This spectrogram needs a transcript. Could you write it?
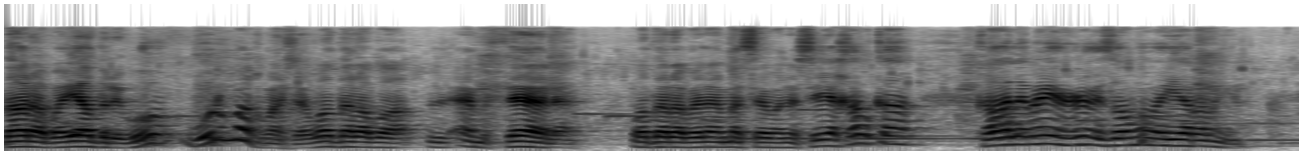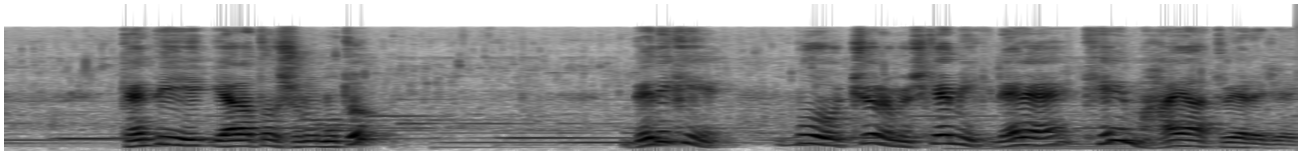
daraba yadribu vurmak mesela. Ve daraba emthale ve daraba lel mesela ve nesiye halka kâle me yuhul izama ve yaramîn. Kendi yaratılışını unutup dedi ki bu çürümüş kemiklere kim hayat verecek?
